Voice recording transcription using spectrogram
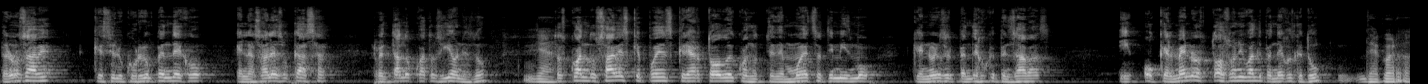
Pero no sabe que se le ocurrió un pendejo en la sala de su casa rentando cuatro sillones, ¿no? Entonces, cuando sabes que puedes crear todo y cuando te demuestras a ti mismo que no eres el pendejo que pensabas, y, o que al menos todos son igual de pendejos que tú, De acuerdo.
